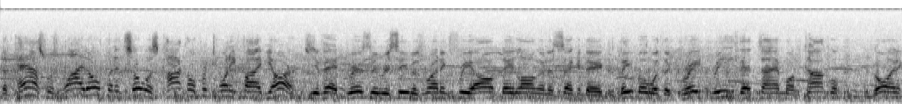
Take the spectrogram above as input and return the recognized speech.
The pass was wide open, and so was Cockle for 25 yards. You've had Grizzly receivers running free all day long in the secondary. Lebo with a great read that time on Conkle, going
